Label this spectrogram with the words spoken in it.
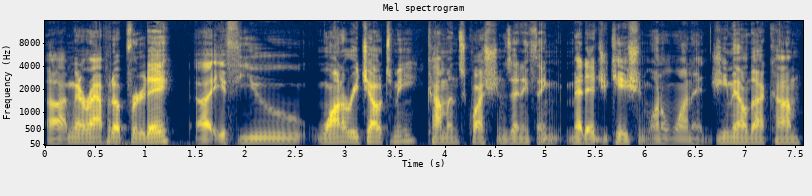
Uh, I'm going to wrap it up for today. Uh, if you want to reach out to me, comments, questions, anything, mededucation101 at gmail.com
